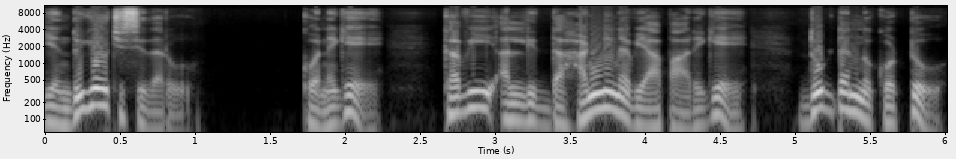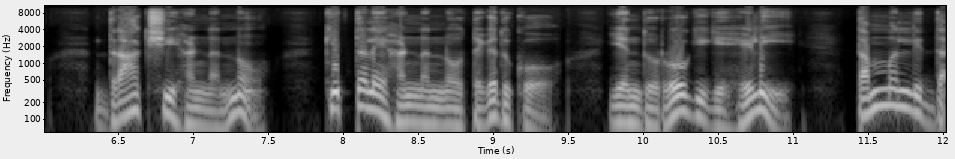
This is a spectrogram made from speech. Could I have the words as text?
ಎಂದು ಯೋಚಿಸಿದರು. ಕೊನೆಗೆ ಕವಿ ಅಲ್ಲಿದ್ದ ಹಣ್ಣಿನ ವ್ಯಾಪಾರಿಗೆ ದುಡ್ಡನ್ನು ಕೊಟ್ಟು ದ್ರಾಕ್ಷಿ ಹಣ್ಣನ್ನು, ಕಿತ್ತಳೆ ಹಣ್ಣನ್ನೋ ತೆಗೆದುಕೋ ಎಂದು ರೋಗಿಗೆ ಹೇಳಿ ತಮ್ಮಲ್ಲಿದ್ದ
